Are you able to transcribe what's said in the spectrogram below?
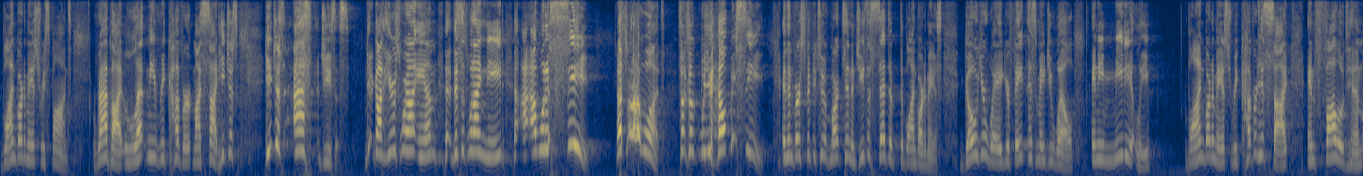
Blind Bartimaeus responds, Rabbi, let me recover my sight. He just, he just asked Jesus, God, here's where I am. This is what I need. I, I want to see. That's what I want. So, so will you help me see? And then verse 52 of Mark 10, and Jesus said to, to blind Bartimaeus, Go your way, your faith has made you well. And immediately blind Bartimaeus recovered his sight and followed him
